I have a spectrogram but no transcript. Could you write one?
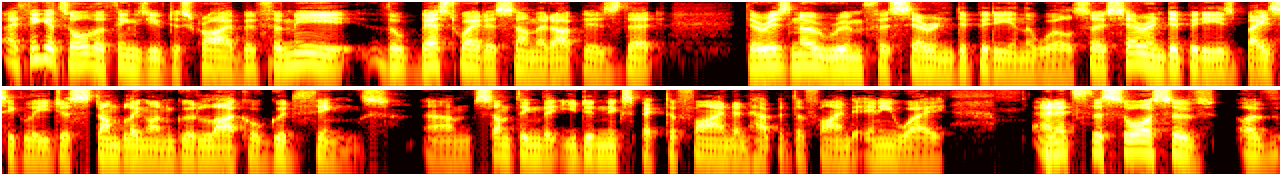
I think it's all the things you've described, but for me, the best way to sum it up is that there is no room for serendipity in the world. So, serendipity is basically just stumbling on good luck or good things, um, something that you didn't expect to find and happened to find anyway. And it's the source of, of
